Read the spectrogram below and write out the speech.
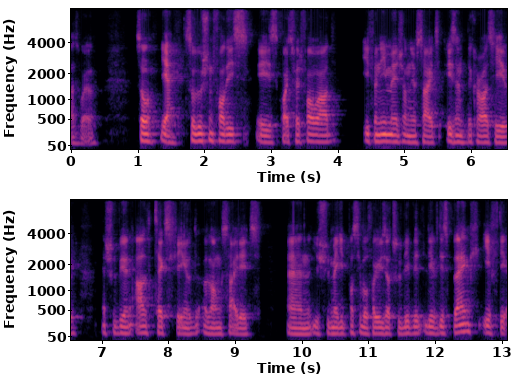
as well. So yeah, solution for this is quite straightforward. If an image on your site isn't decorative, there should be an alt text field alongside it. And you should make it possible for user to leave, it, leave this blank if the,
